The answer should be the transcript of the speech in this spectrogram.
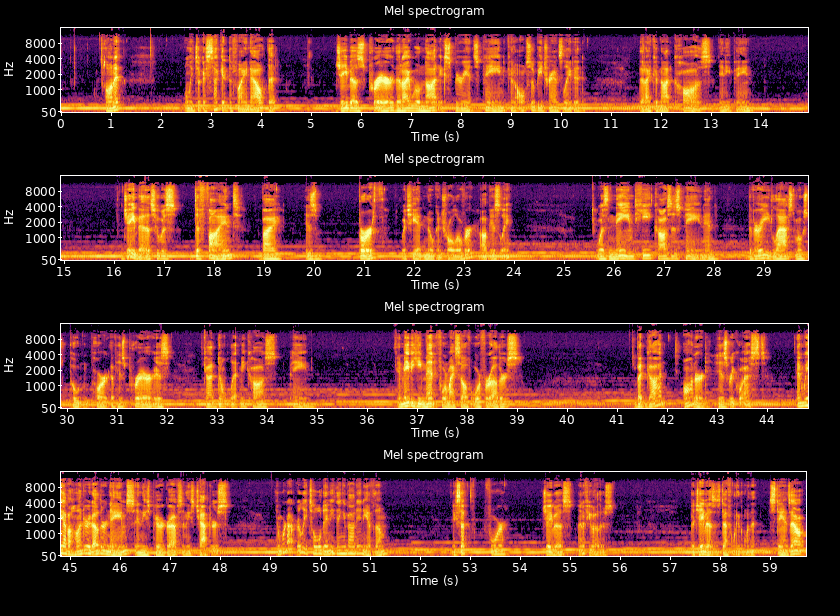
on it. Only took a second to find out that Jabez's prayer that I will not experience pain can also be translated that I could not cause any pain. Jabez, who was defined by his birth, which he had no control over, obviously, was named He Causes Pain. And the very last, most potent part of his prayer is God, don't let me cause pain. And maybe he meant for myself or for others. But God honored his request. And we have a hundred other names in these paragraphs, in these chapters. And we're not really told anything about any of them, except for Jabez, and a few others. But Jabez is definitely the one that stands out.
